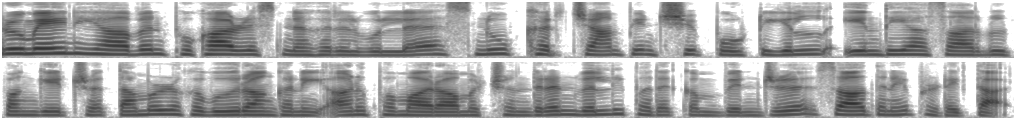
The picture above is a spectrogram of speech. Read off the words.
ருமேனியாவின் புகாரெஸ்ட் நகரில் உள்ள ஸ்னூக்கர் சாம்பியன்ஷிப் போட்டியில் இந்தியா சார்பில் பங்கேற்ற தமிழக வீராங்கனை அனுபமா ராமச்சந்திரன் வெள்ளிப் பதக்கம் வென்று சாதனை படைத்தார்.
